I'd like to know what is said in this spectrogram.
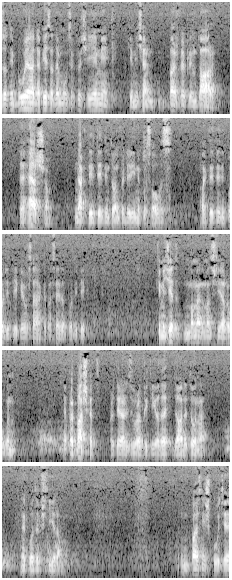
Zoti Buja, ne pjesa dërrmuese këtu që jemi, kemi qenë bashkëveprimtarë, të hershëm në aktivitetin tonë për lirinë e Kosovës, aktivitetin politik e ushtarak e pastaj edhe politik. Kemi gjetur në momentet më të vështira rrugën e përbashkët për të realizuar objektivat dhe idealet tona në kohë të vështira. Ne pas një shkutje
